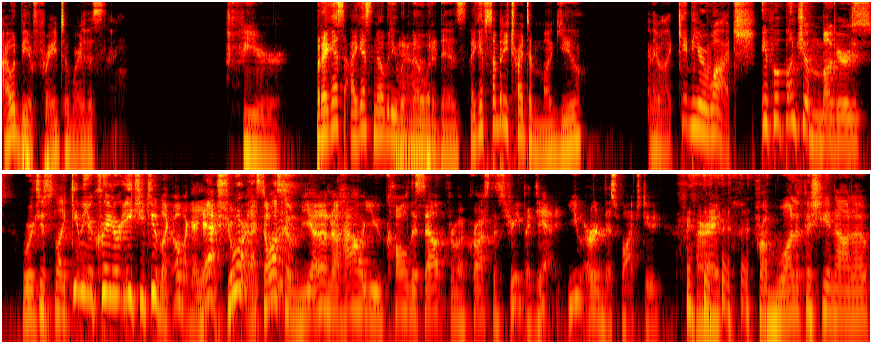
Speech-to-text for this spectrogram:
I would be afraid to wear this thing. Fear. But I guess I guess nobody would know what it is. Like if somebody tried to mug you and they were like, "Give me your watch." If a bunch of muggers were just like, give me your Credor Eichi tube, like, oh my god, yeah, sure, that's awesome. Yeah, I don't know how you called this out from across the street, but yeah, you earned this watch, dude. All right. from one aficionado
